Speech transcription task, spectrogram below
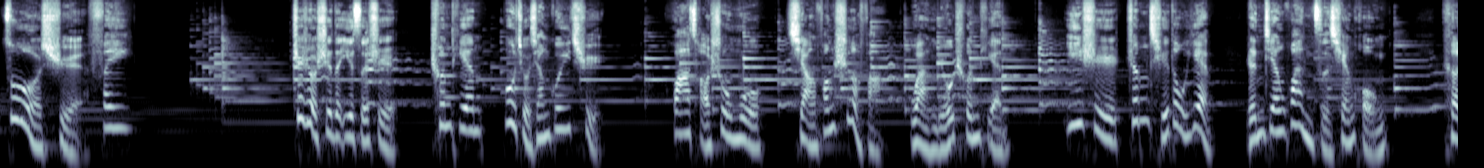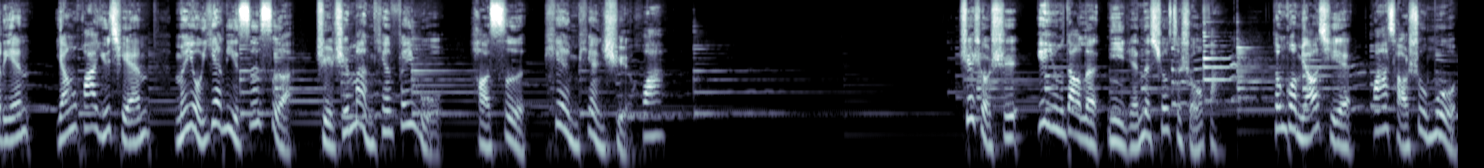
作雪飞。这首诗的意思是，春天不久将归去，花草树木想方设法挽留春天，一是争奇斗艳，人间万紫千红；可怜杨花榆钱没有艳丽姿色，只知漫天飞舞，好似片片雪花。这首诗运用到了拟人的修辞手法，通过描写花草树木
